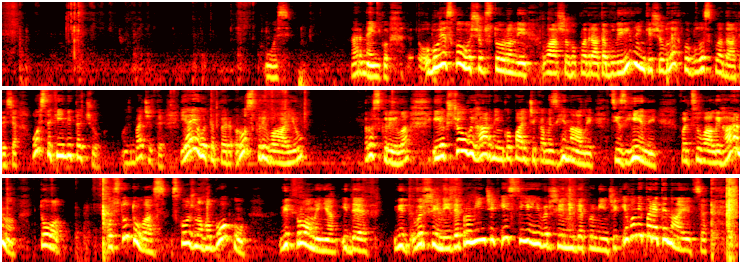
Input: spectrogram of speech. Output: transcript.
Ось. Гарненько. Обов'язково, щоб сторони вашого квадрата були рівненькі, щоб легко було складатися. Ось такий літачок. Ось бачите, я його тепер розкриваю, розкрила. І якщо ви гарненько пальчиками згинали ці згини, фальцювали гарно, то ось тут у вас з кожного боку від променя йде, від вершини йде промінчик, і з цієї вершини йде промінчик. І вони перетинаються.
